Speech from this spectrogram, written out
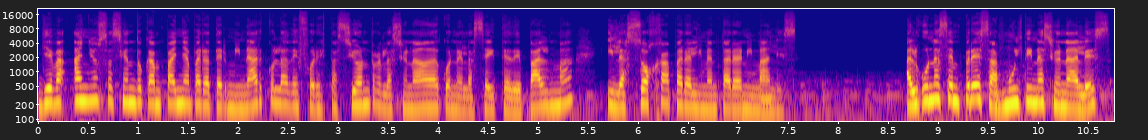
lleva años haciendo campaña para terminar con la deforestación relacionada con el aceite de palma y la soja para alimentar animales. Algunas empresas multinacionales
